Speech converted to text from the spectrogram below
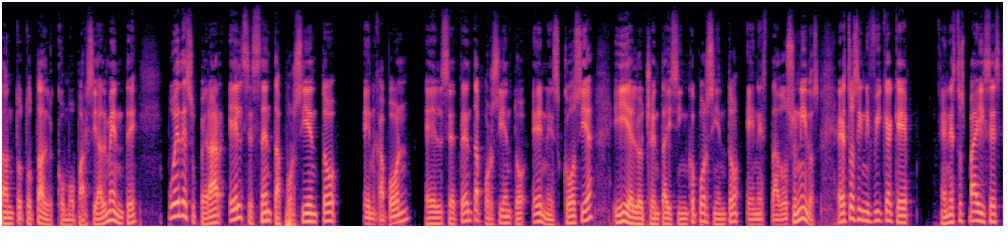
tanto total como parcialmente, puede superar el 60% en Japón, el 70% en Escocia y el 85% en Estados Unidos. Esto significa que en estos países,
